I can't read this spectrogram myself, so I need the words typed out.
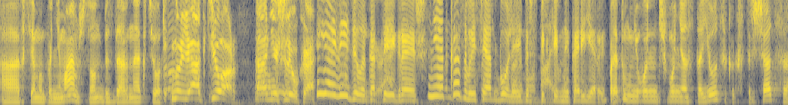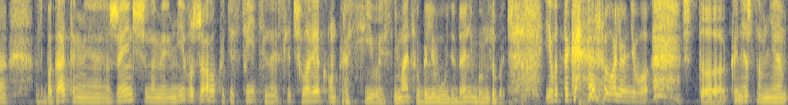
э, все мы понимаем, что он бездарный актер. Ну я актер! А не шлюха. Я видела, как ты играешь. Не отказывайся от более перспективной карьеры. Поэтому у него ничего не остается, как встречаться с богатыми женщинами. Мне его жалко, действительно. Если человек, он красивый, снимается в Голливуде, да, не будем забыть. И вот такая роль у него, что, конечно, мне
